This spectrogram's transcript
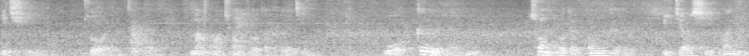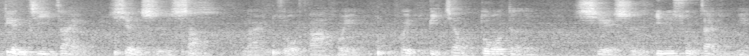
一起做了这个漫画创作的合集。我个人创作的风格比较喜欢奠基在现实上来做发挥，会比较多的写实因素在里面，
